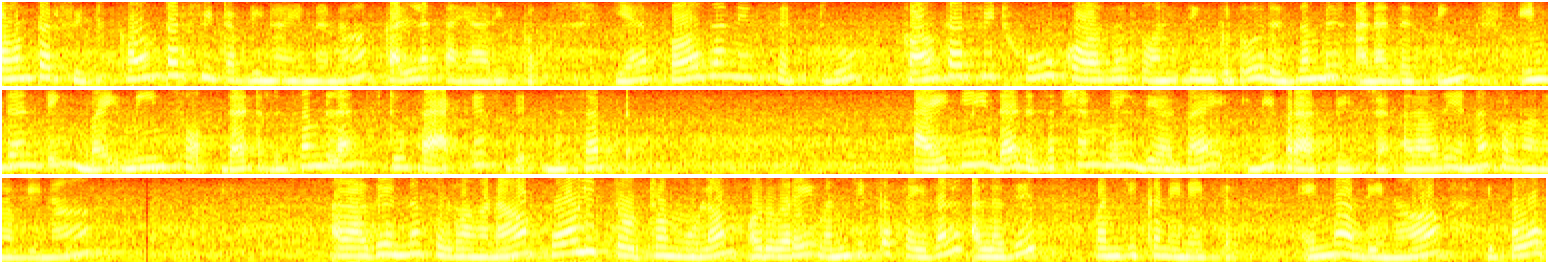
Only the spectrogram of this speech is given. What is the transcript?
கவுண்டர்ஃபிட் கவுண்டர்ஃபிட் அப்படின்னா என்னன்னா கள்ள தயாரிப்பு. A person is said to counterfeit who causes one thing to resemble another thing intending by means of that resemblance to practise deception tightly the deception will thereby be practised அதாவது என்ன சொல்கிறாங்க அப்படின்னா அதாவது என்ன சொல்கிறாங்கன்னா போலி தோற்றம் மூலம் ஒருவரை வஞ்சிக்க செய்தல் அல்லது வஞ்சிக்க நினைத்தல். என்ன அப்படின்னா இப்போது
